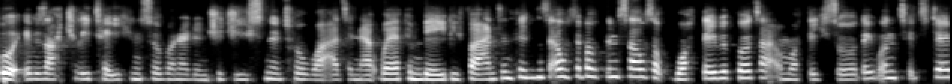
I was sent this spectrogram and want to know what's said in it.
But it was actually taking someone and introducing them to a wider network and maybe finding things out about themselves, like what they were good at and what they saw they wanted to do,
